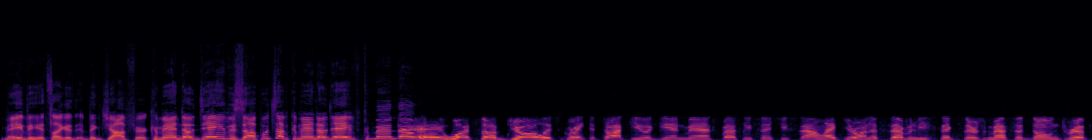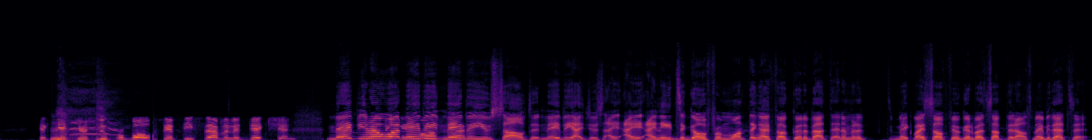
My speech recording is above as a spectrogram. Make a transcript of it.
Maybe it's like a, a big job fair. Commando Dave is up. What's up, Commando Dave? Commando. Hey, what's up, Joe? It's great to talk to you again, man, especially since you sound like you're on a 76ers methadone drip to kick your Super Bowl 57 addiction. Maybe you know what? Maybe maybe you've solved it. Maybe I just I, I, I need to go from one thing I felt good about, then I'm going to make myself feel good about something else. Maybe that's it.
